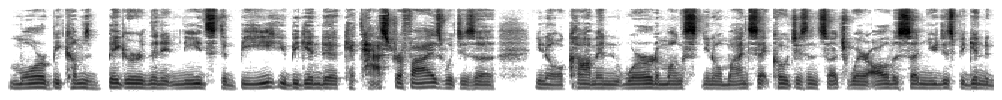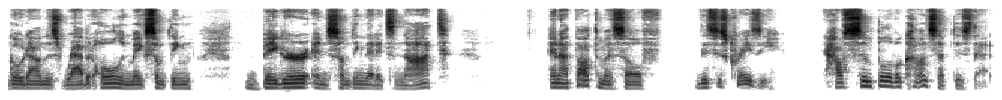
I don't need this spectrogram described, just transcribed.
more becomes bigger than it needs to be. You begin to catastrophize, which is a, you know, a common word amongst, you know, mindset coaches and such, where all of a sudden you just begin to go down this rabbit hole and make something bigger and something that it's not. And I thought to myself, this is crazy. How simple of a concept is that,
